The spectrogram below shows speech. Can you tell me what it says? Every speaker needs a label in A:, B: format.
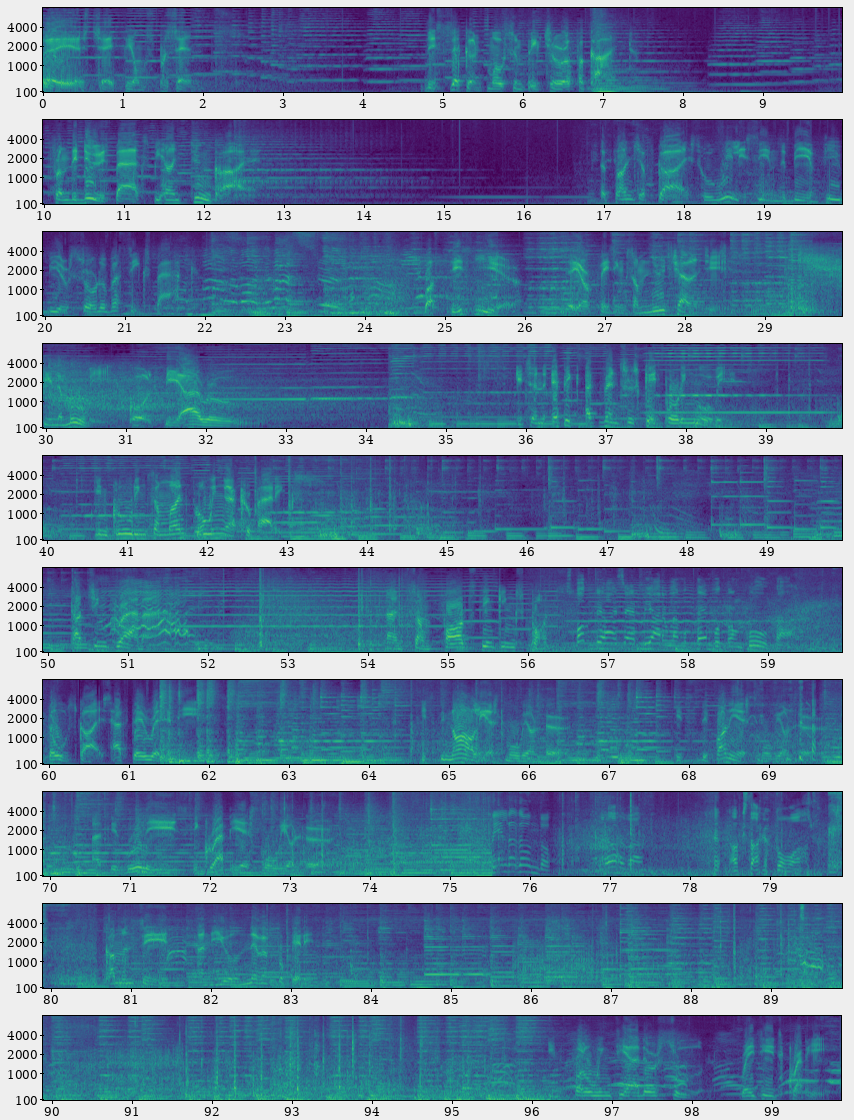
A: Sensei Films presents the second motion picture of a kind. From the douchebags behind Tynkä. A bunch of guys who really seem to be a few beers short of a six pack. But this year, they are facing some new challenges in a movie called Biaru. It's an epic adventure skateboarding movie, including some mind-blowing acrobatics. Touching drama and some fart-stinking spots.
B: Spotti haisee piarulle, mut temput on kultaa.
A: Those guys have their recipe. It's the gnarliest movie on earth. It's the funniest movie on earth. And it really is the crappiest movie on earth.
C: Miltä tuntuu?
B: Ihan hyvä. Onks tää aika kovalta?
A: Come and see it, and you'll never forget it. In theater soon. Rated crappy.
